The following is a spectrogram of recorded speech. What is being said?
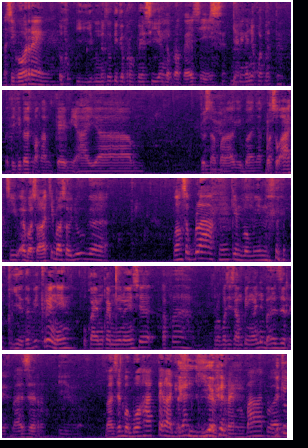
nasi goreng. Uh, iya bener tuh tiga profesi yang tiga profesi. jaringannya kuat banget tuh. Berarti kita harus makan kayak mie ayam. Terus Iya. apa lagi banyak? Bakso aci. Eh bakso aci bakso juga. Bang seblak mungkin belum ini. Iya tapi keren ya. UKM UKM Indonesia apa profesi sampingannya buzzer ya? Buzzer. Iya buzzer bawa hati lagi kan? Iya Gila, kan? keren banget itu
